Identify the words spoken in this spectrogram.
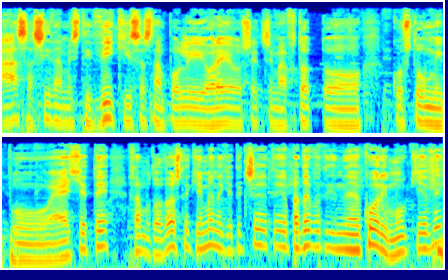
Α, σας είδαμε στη δίκη, ήσασταν πολύ ωραίος έτσι με αυτό το κοστούμι που έχετε. Θα μου το δώσετε και εμένα γιατί ξέρετε παντεύω την ε, κόρη μου και δεν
